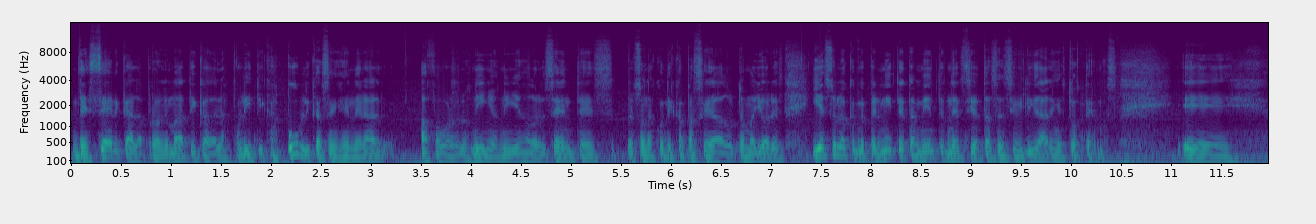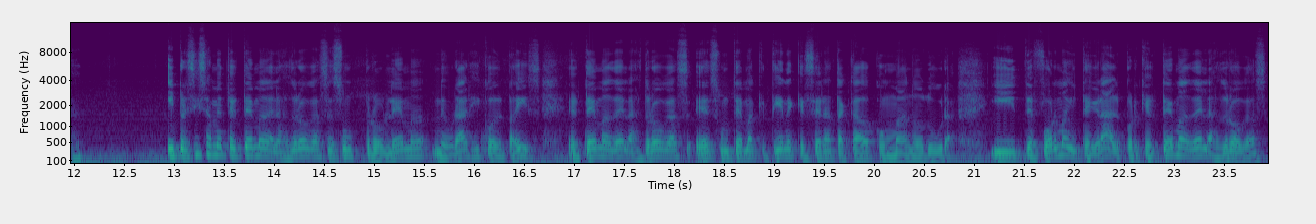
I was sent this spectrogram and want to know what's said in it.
de cerca la problemática de las políticas públicas en general a favor de los niños, niñas, adolescentes, personas con discapacidad, adultos mayores, y eso es lo que me permite también tener cierta sensibilidad en estos temas. Eh, y precisamente el tema de las drogas es un problema neurálgico del país. El tema de las drogas es un tema que tiene que ser atacado con mano dura y de forma integral, porque el tema de las drogas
